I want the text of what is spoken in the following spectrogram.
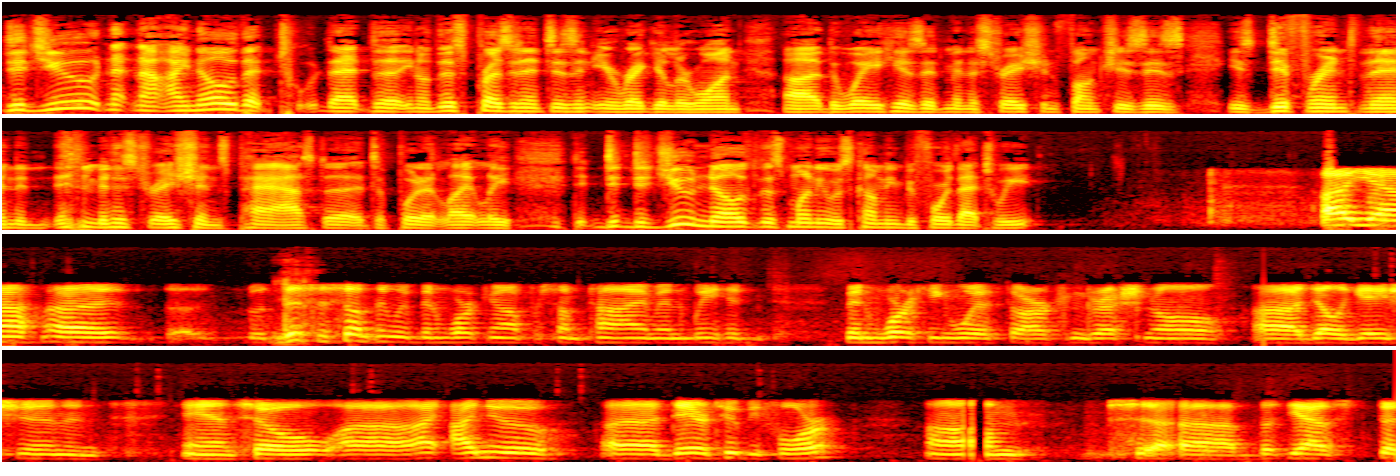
Did you now? I know that that uh, you know this president is an irregular one. Uh, the way his administration functions is is different than administrations past, uh, to put it lightly. Did, did you know that this money was coming before that tweet? Uh, yeah, uh, this is something we've been working on for some time, and we had been working with our congressional uh, delegation, and and so I, I knew a day or two before. Um, uh, but yes, the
